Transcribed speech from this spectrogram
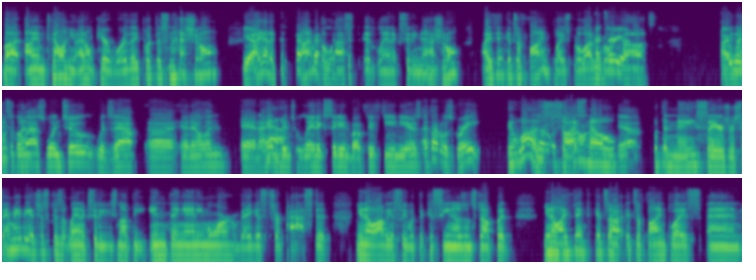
But I am telling you, I don't care where they put this national. yeah, I had a good time at the last Atlantic City National. I think it's a fine place, but a lot of people are like, tell oh, it's, I went to the last one too with Zap uh, and Ellen, and I hadn't been to Atlantic City in about 15 years. I thought it was great. It was. thought it was so I don't know Yeah, what the naysayers are saying. Maybe it's just because Atlantic City's not the in thing anymore. Vegas surpassed it, you know, obviously with the casinos and stuff. But you know, I think it's a it's a fine place, and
